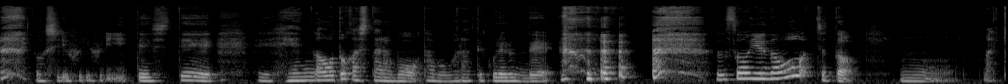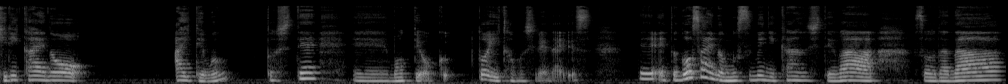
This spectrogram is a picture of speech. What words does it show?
お尻フリフリってして、えー、変顔とかしたらもう多分笑ってくれるんでそういうのをちょっと、うんまあ、切り替えのアイテムとして、えー、持っておくといいかもしれないです。で、えっと、5歳の娘に関してはそうだな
